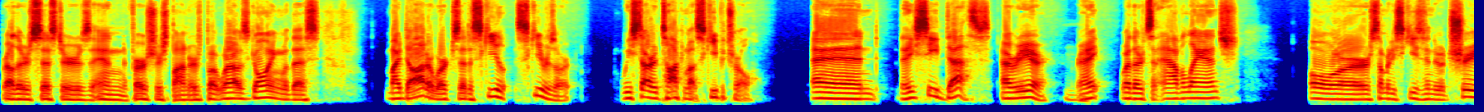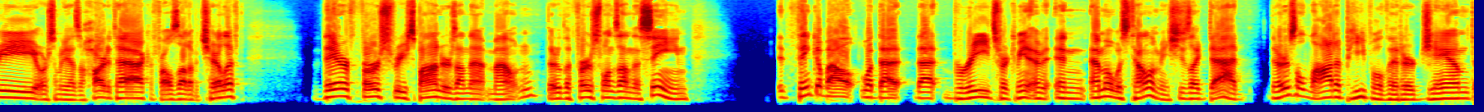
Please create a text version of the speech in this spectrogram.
brothers, sisters, and first responders. But where I was going with this my daughter works at a ski ski resort. We started talking about ski patrol, and they see deaths every year, mm-hmm. right? Whether it's an avalanche, or somebody skis into a tree, or somebody has a heart attack, or falls out of a chairlift. They're first responders on that mountain. They're the first ones on the scene. Think about what that that breeds for community. And Emma was telling me, she's like, Dad, there's a lot of people that are jammed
